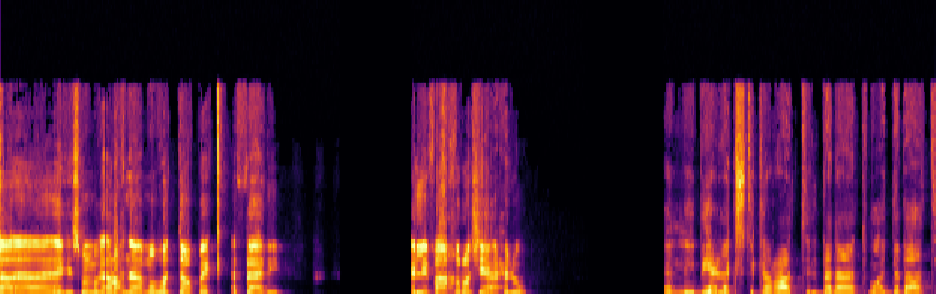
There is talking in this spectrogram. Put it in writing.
آه، إيش اسمه. رحنا مو هو ال topic الثاني. اللي في آخر أشياء حلوة. اللي يبيع لك استيكرات البنات مؤدبات.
